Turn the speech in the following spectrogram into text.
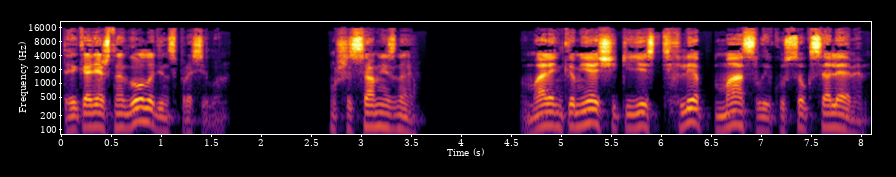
«Ты, конечно, голоден?» — спросил он. «Уж и сам не знаю». «В маленьком ящике есть хлеб, масло и кусок солями.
